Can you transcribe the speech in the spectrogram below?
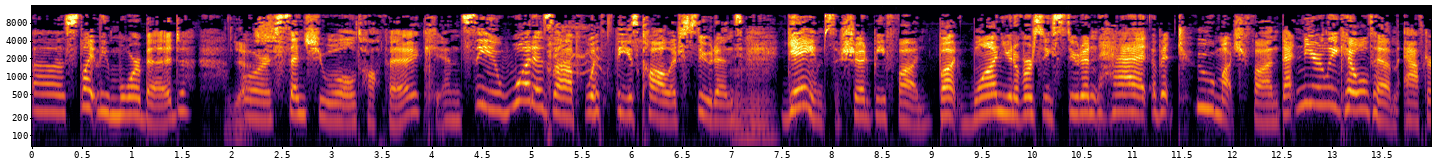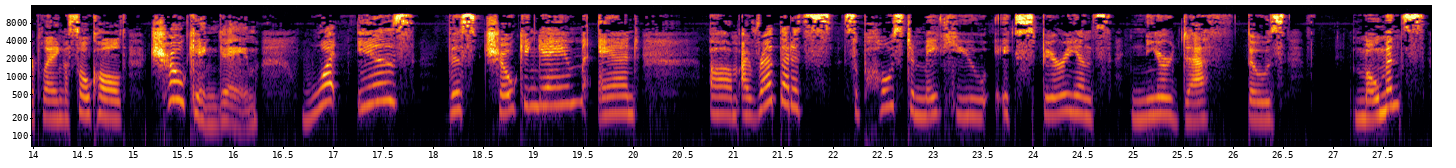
a slightly morbid Yes. or sensual topic and see what is up with these college students. Games should be fun, but one university student had a bit too much fun that nearly killed him after playing a so-called choking game. What is this choking game? And um, I read that it's supposed to make you experience near death, those moments.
